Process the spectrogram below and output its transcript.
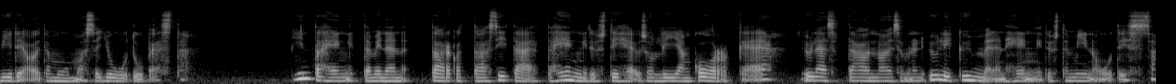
videoita muun muassa YouTubesta. Pintahengittäminen tarkoittaa sitä, että hengitystiheys on liian korkea. Yleensä tämä on noin semmoinen yli 10 hengitystä minuutissa.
